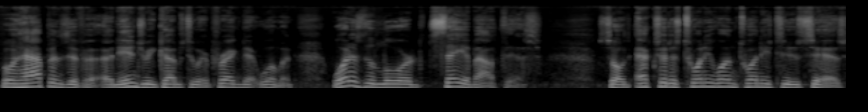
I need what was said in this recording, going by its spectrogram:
What happens if an injury comes to a pregnant woman? What does the Lord say about this? So Exodus 21 22 says,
